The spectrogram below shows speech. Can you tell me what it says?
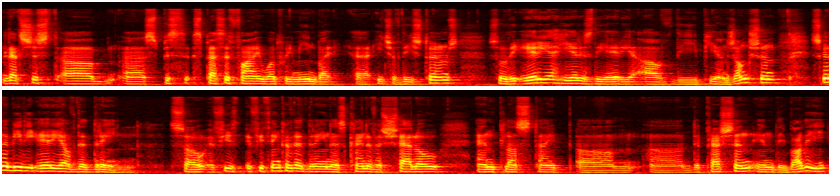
let's just uh, uh, spe specify what we mean by uh, each of these terms. So the area here is the area of the p-n junction. It's going to be the area of the drain. So if you if you think of the drain as kind of a shallow n plus type um, uh, depression in the body,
